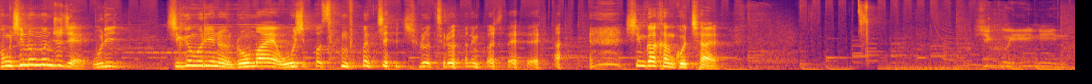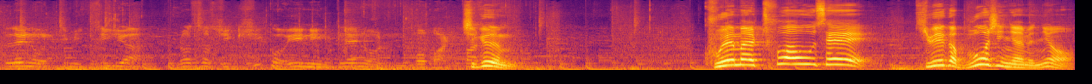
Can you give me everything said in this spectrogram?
정신논문 주제. 우리 지금 우리는 로마의 53번째 주로 들어가는 것에 대한 심각한 고찰. 지금 9회 말 투아웃의 기회가 무엇이 있냐면요.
